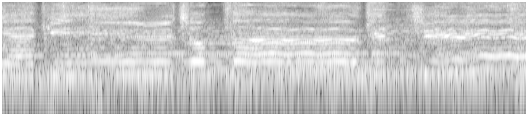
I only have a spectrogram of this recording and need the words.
이야기를 전하겠지.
